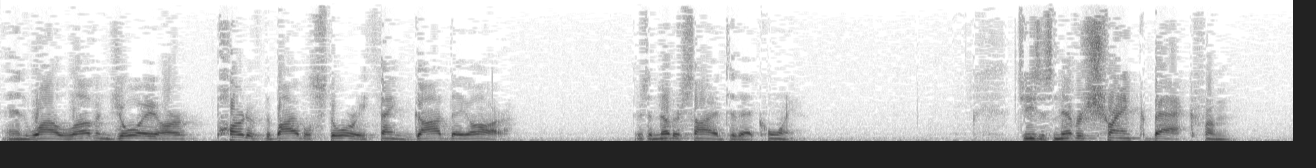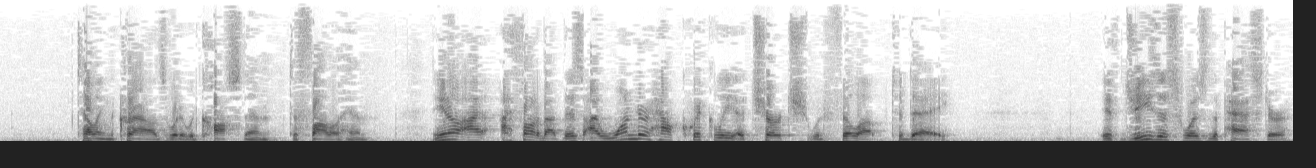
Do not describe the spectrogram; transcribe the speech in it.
And while love and joy are part of the Bible story, thank God they are, there's another side to that coin. Jesus never shrank back from telling the crowds what it would cost them to follow him. You know, I, I thought about this. I wonder how quickly a church would fill up today if Jesus was the pastor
